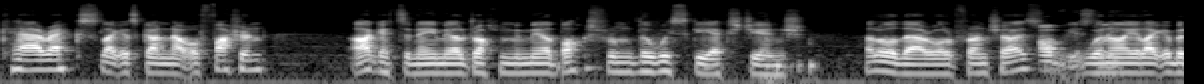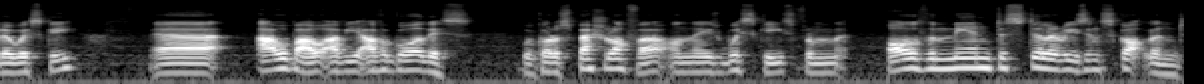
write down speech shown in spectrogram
Carex like it's gone out of fashion. I get an email dropped in my mailbox from the Whisky Exchange. Hello there, old franchise. Obviously. We know you like a bit of whiskey. Uh, how about have you have a go at this? We've got a special offer on these whiskies from all the main distilleries in Scotland.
